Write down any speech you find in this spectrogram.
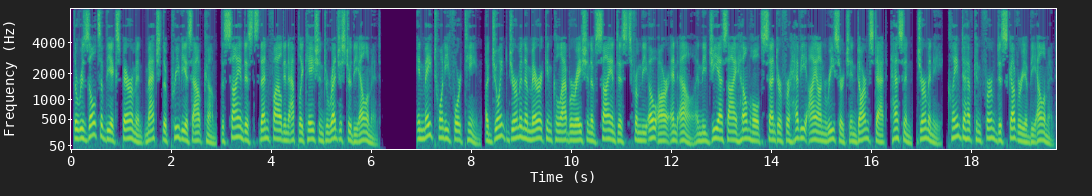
The results of the experiment matched the previous outcome. The scientists then filed an application to register the element. In May 2014, a joint German-American collaboration of scientists from the ORNL and the GSI Helmholtz Center for Heavy Ion Research in Darmstadt, Hessen, Germany, claimed to have confirmed discovery of the element.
